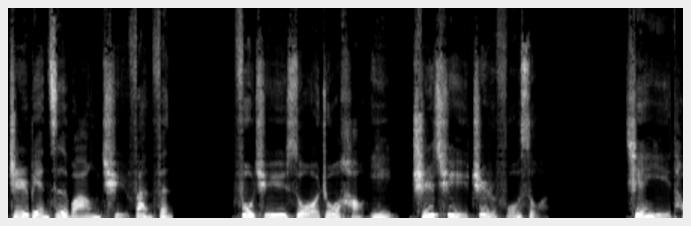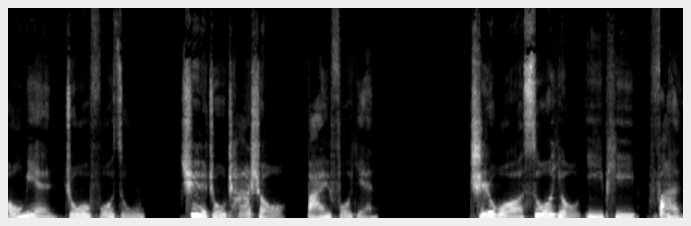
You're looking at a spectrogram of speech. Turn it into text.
智便自往取饭粪，复取所着好衣，持去至佛所。前以头面着佛足，却住插手，白佛言：“持我所有衣披饭，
